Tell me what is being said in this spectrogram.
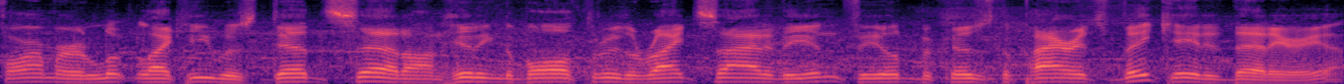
Farmer looked like he was dead set on hitting the ball through the right side of the infield because the Pirates vacated that area.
